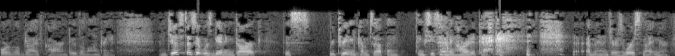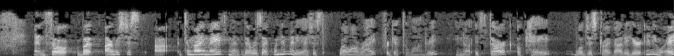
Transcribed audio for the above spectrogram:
four-wheel drive car, and do the laundry. And just as it was getting dark, this retreatant comes up and thinks he's having a heart attack. a manager's worst nightmare. And so, but I was just, uh, to my amazement, there was equanimity. I just, well, all right, forget the laundry. You know, it's dark, okay, we'll just drive out of here anyway.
